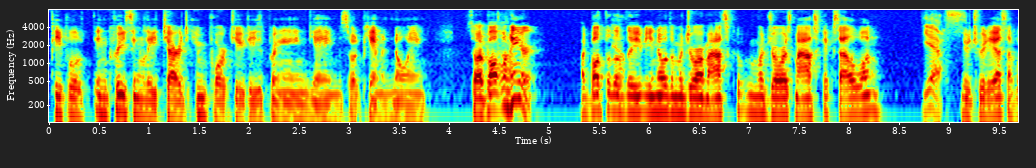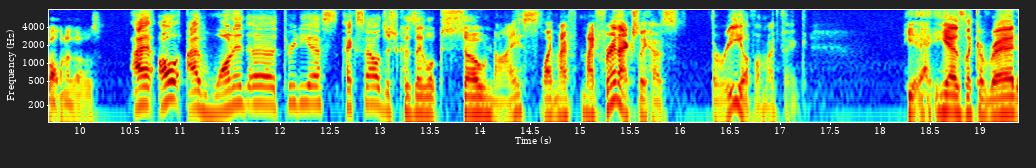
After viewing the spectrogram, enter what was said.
people increasingly charge import duties bringing in games, so it became annoying. So I bought one here. I bought the, Yeah. the you know the Majora Mask Majora's Mask XL one, Yes. new 3DS. I bought one of those. I all I wanted a 3DS XL just because they look so nice. Like my my friend actually has three of them. I think he he has like a red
